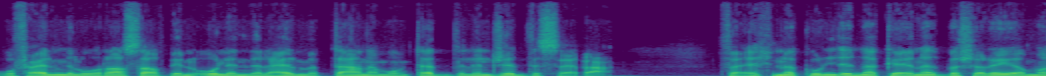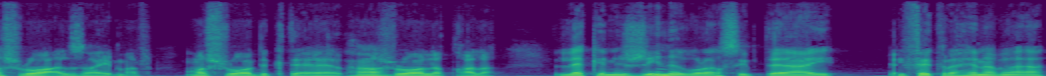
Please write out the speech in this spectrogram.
وفي علم الوراثة بنقول إن العلم بتاعنا ممتد للجد السابع. فإحنا كلنا كائنات بشرية مشروع ألزهايمر مشروع الاكتئاب مشروع القلق لكن الجين الوراثي بتاعي الفكرة هنا بقى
